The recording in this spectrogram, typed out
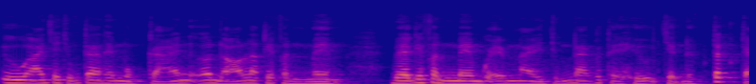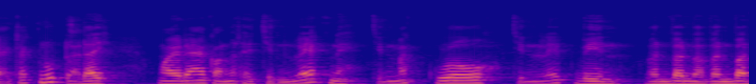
ưu ái cho chúng ta thêm một cái nữa đó là cái phần mềm. Về cái phần mềm của em này chúng ta có thể hiệu chỉnh được tất cả các nút ở đây. Ngoài ra còn có thể chỉnh led này chỉnh macro chỉnh led viền vân vân và vân vân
